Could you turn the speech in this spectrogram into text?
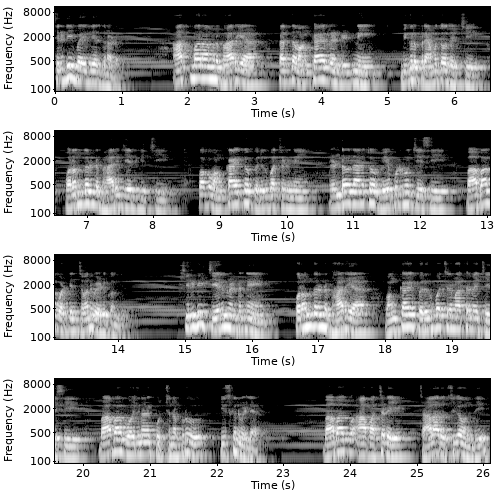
షిరిడీ బయలుదేరుతున్నాడు. ఆత్మారాముని భార్య పెద్ద వంకాయలు రెండింటిని మిగులు ప్రేమతో తెచ్చి పురంధరుని భార్య చేతికిచ్చి ఒక వంకాయతో పెరుగుపచ్చడిని రెండో దానితో వేపుడును చేసి బాబాకు వడ్డించమని వేడుకుంది. షిరిడీ చేరిన వెంటనే పురంధరుని భార్య వంకాయ పెరుగుపచ్చని మాత్రమే చేసి బాబా భోజనానికి కూర్చున్నప్పుడు తీసుకుని వెళ్ళారు. బాబాకు ఆ పచ్చడి చాలా రుచిగా ఉంది.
